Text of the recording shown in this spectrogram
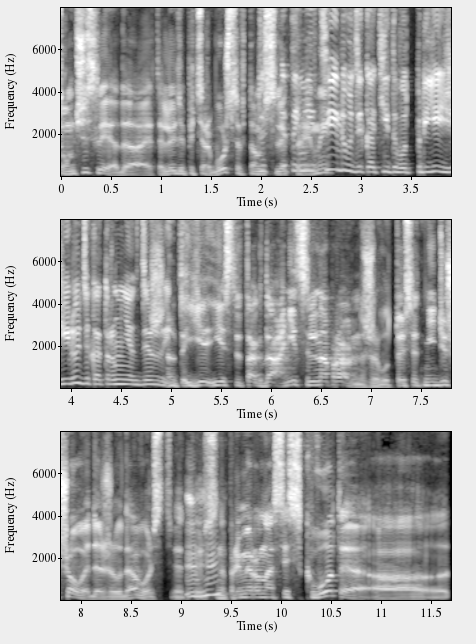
В том числе, да, это люди петербуржцы, в том То числе это коренные. не те люди какие-то вот приезжие люди, которым негде жить. Это, если так, да, они целенаправленно живут. То есть это не дешевое даже удовольствие. Угу. То есть, например, у нас есть квоты, а,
